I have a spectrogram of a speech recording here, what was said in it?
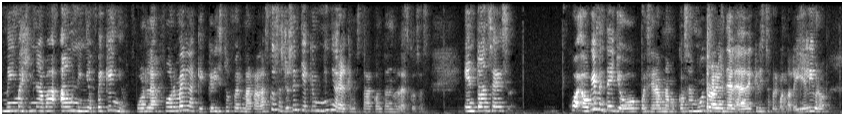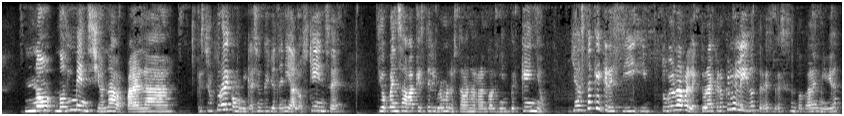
me imaginaba a un niño pequeño por la forma en la que Christopher narra las cosas. Yo sentía que un niño era el que me estaba contando las cosas. Entonces, obviamente yo pues era una cosa muy probablemente a la edad de Christopher cuando leí el libro. No, no dimensionaba para la estructura de comunicación que yo tenía a los 15. Yo pensaba que este libro me lo estaba narrando alguien pequeño. Y hasta que crecí y tuve una relectura, creo que lo he leído tres veces en total en mi vida,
